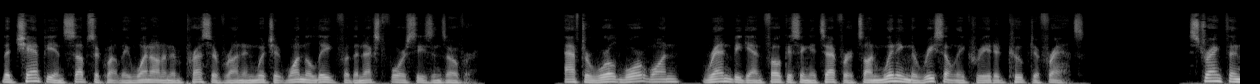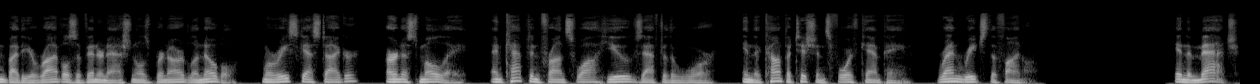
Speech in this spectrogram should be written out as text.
The champions subsequently went on an impressive run in which it won the league for the next four seasons over. After World War I, Rennes began focusing its efforts on winning the recently created Coupe de France. Strengthened by the arrivals of internationals Bernard Lenoble, Maurice Gastiger, Ernest Mole, and Captain Francois Hugues after the war, in the competition's fourth campaign, Rennes reached the final. In the match,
